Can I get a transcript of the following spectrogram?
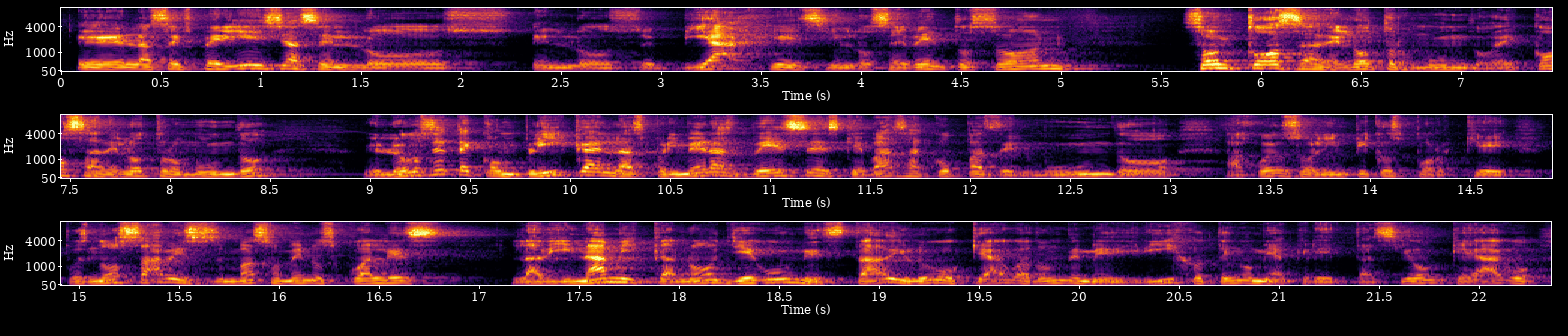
Eh, las experiencias en los, en los viajes y en los eventos son, son cosa del otro mundo, ¿eh? cosa del otro mundo luego se te complica en las primeras veces que vas a Copas del Mundo, a Juegos Olímpicos, porque pues no sabes más o menos cuál es la dinámica, ¿no? Llego a un estadio y luego ¿qué hago? ¿A dónde me dirijo? Tengo mi acreditación, ¿qué hago?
